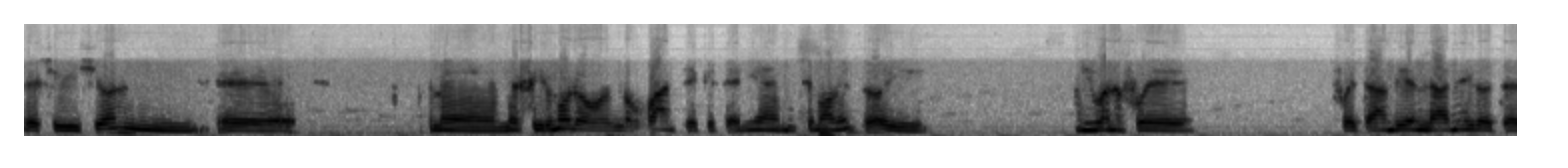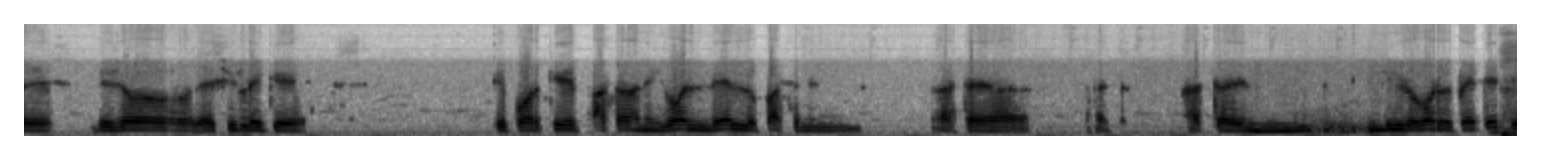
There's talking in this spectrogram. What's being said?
de exhibición, eh, me, me firmó los, los guantes que tenía en ese momento y, y bueno, fue fue también la anécdota de, de yo decirle que que por qué pasaban el gol de él, lo pasan en, hasta, hasta hasta en el libro gordo de Petete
